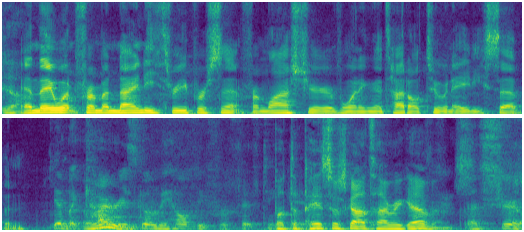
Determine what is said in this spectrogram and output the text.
Yeah. And they went from a 93% from last year of winning the title to an 87. yeah, but Kyrie's going to be healthy for 15 but the. Pacers got Tyreke Evans. That's true.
